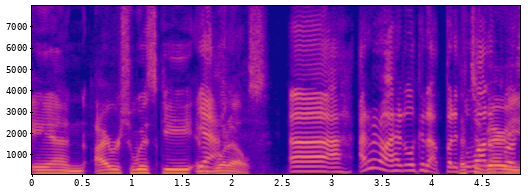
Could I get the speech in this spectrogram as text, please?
and Irish whiskey and Yeah. what else? Uh, I don't know. I had to look it up, but it's That's a lot very of gross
